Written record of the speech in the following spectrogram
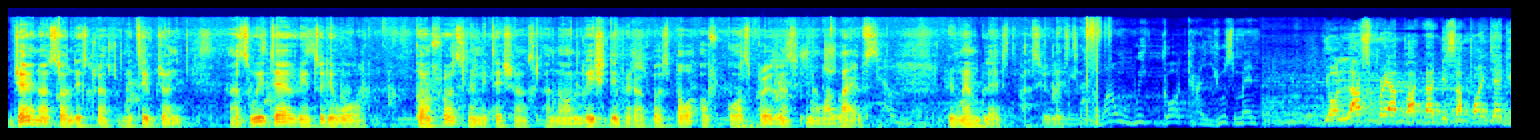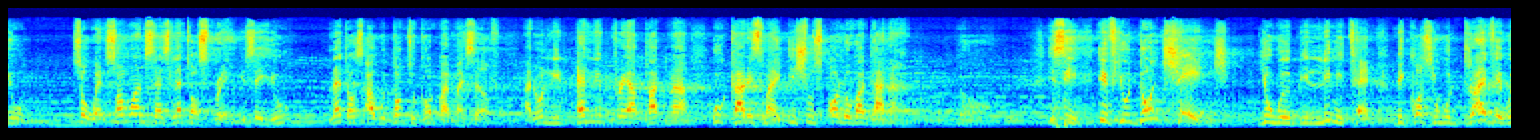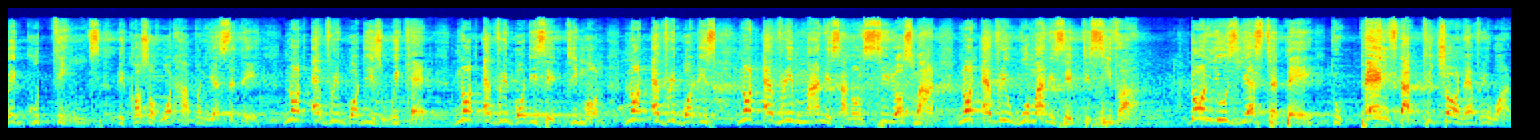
Join us on this transformative journey as we delve into the Word, confront limitations, and unleash the miraculous power of God's presence in our lives. Remain blessed as you listen. Your last prayer partner disappointed you. So when someone says, let us pray, you say, you, let us, I will talk to God by myself. I don't need any prayer partner who carries my issues all over Ghana. No. You see, if you don't change, you will be limited because you will drive away good things because of what happened yesterday. Not everybody is wicked. Not everybody is a demon. Not everybody is, not every man is an unserious man. Not every woman is a deceiver. Don't use yesterday to paint that picture on everyone.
